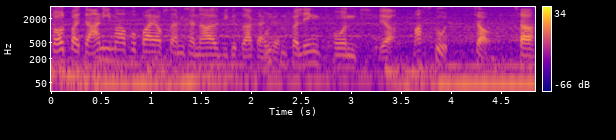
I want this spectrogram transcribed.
Schaut bei Dani mal vorbei auf seinem Kanal, wie gesagt, Danke. unten verlinkt. Und ja, macht's gut. Ciao. Ciao.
